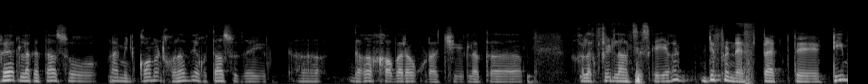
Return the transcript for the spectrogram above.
خیر لکه تاسو آی مین کامنټ خو نه دی خو تاسو د دغه خبره وکړه چې لکه خلک فریلانسرز کوي، هغه ډیفرنٹ اسپیکټ دی. Team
